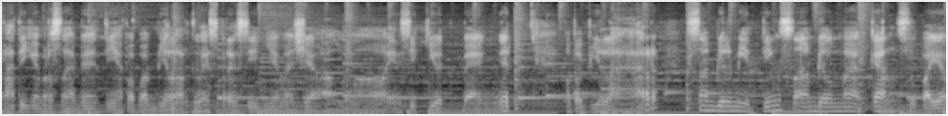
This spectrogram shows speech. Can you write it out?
Perhatikan persahabat ya Papa Bilar tuh ekspresinya Masya Allah cute banget. Papa Bilar sambil meeting sambil makan Supaya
